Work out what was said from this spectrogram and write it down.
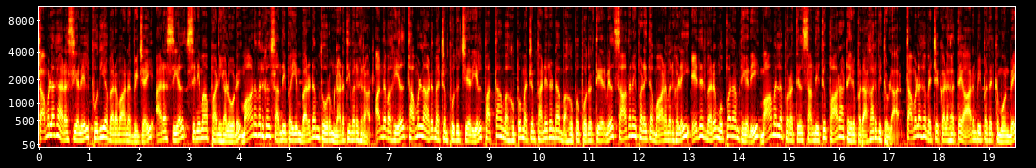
தமிழக அரசியலில் புதிய வரவான விஜய் அரசியல் சினிமா பணிகளோடு மாணவர்கள் சந்திப்பையும் வருடம் தோறும் நடத்தி வருகிறார். அந்த வகையில் தமிழ்நாடு மற்றும் புதுச்சேரியில் பத்தாம் வகுப்பு மற்றும் பன்னிரெண்டாம் வகுப்பு பொதுத் தேர்வில் சாதனை படைத்த மாணவர்களை எதிர்வரும் முப்பதாம் தேதி மாமல்லபுரத்தில் சந்தித்து பாராட்ட இருப்பதாக அறிவித்துள்ளார். தமிழக வெற்றிக் கழகத்தை ஆரம்பிப்பதற்கு முன்பே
